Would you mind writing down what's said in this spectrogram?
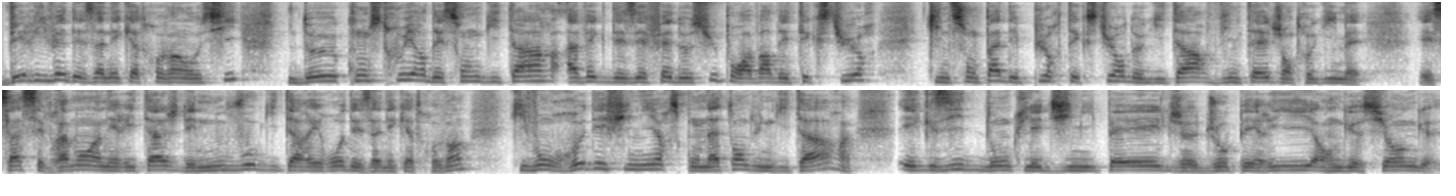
dérivée des années 80 aussi de construire des sons de guitare avec des effets dessus pour avoir des textures qui ne sont pas des pures textures de guitare vintage entre guillemets. Et ça c'est vraiment un héritage des nouveaux guitares héros des années 80 qui vont redéfinir ce qu'on attend d'une guitare. Exit donc les Jimmy Page, Joe Perry, Angus Young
